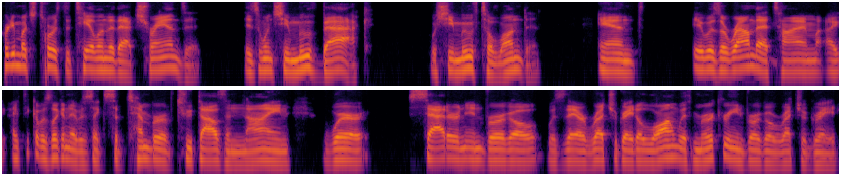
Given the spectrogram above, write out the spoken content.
pretty much towards the tail end of that transit, is when she moved back, when she moved to London. And it was around that time, I, I think I was looking, it was like September of 2009, where Saturn in Virgo was there retrograde along with Mercury in Virgo retrograde.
